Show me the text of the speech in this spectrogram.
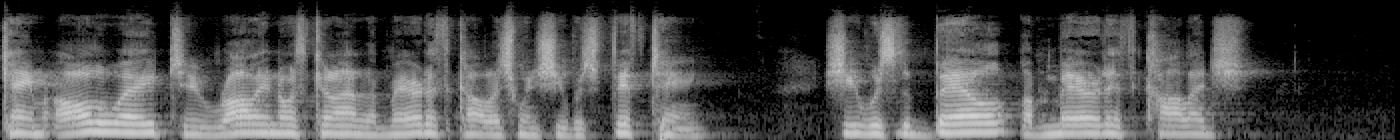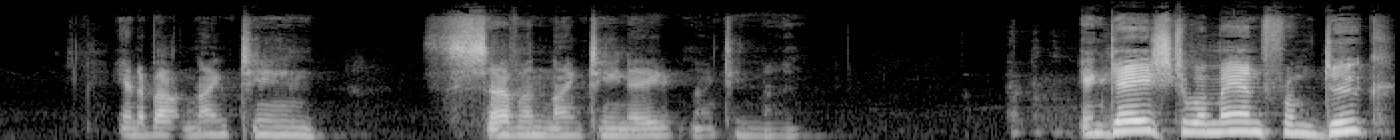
came all the way to Raleigh, North Carolina, to Meredith College when she was 15. She was the belle of Meredith College in about 1907, 1908, 1909. Engaged to a man from Duke,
